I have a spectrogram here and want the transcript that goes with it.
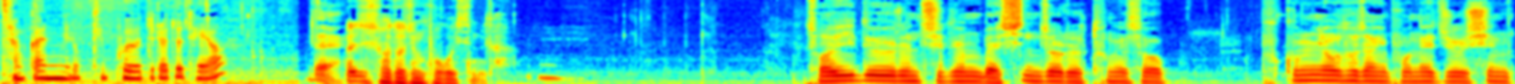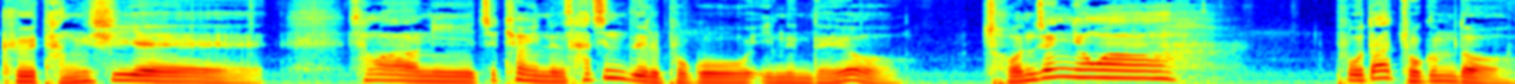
잠깐 이렇게 보여드려도 돼요? 네. 저도 지금 보고 있습니다. 저희들은 지금 메신저를 통해서 북극영 소장이 보내주신 그 당시의 상황이 찍혀 있는 사진들을 보고 있는데요. 전쟁 영화보다 조금 더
